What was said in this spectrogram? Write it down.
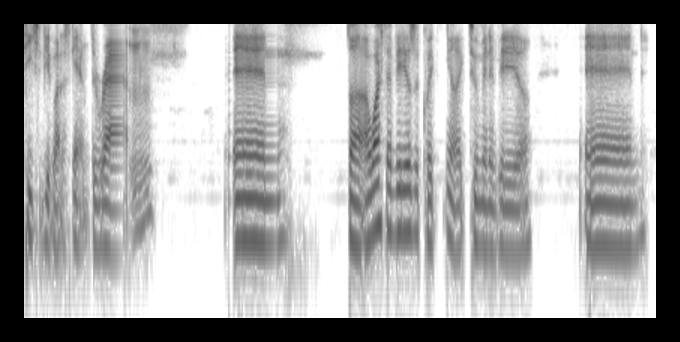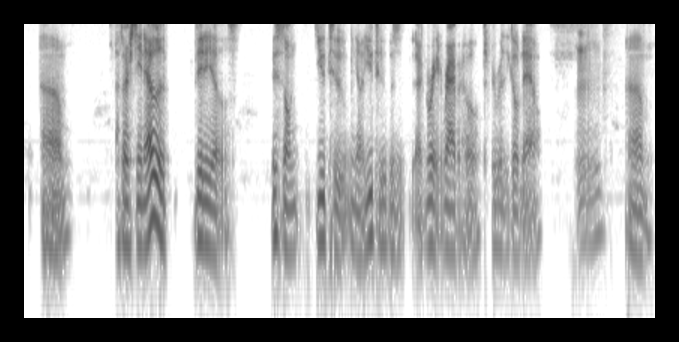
teaching people how to scam through rap. Mm-hmm. And so I watched that video. It was a quick, you know, like two minute video. And um, I started seeing other videos. This is on YouTube. You know, YouTube is a great rabbit hole to really go down. Mm-hmm. Um,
